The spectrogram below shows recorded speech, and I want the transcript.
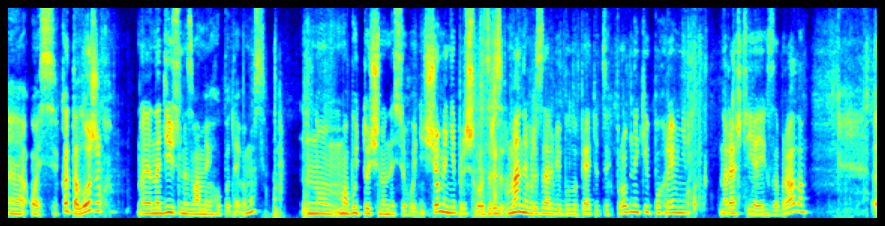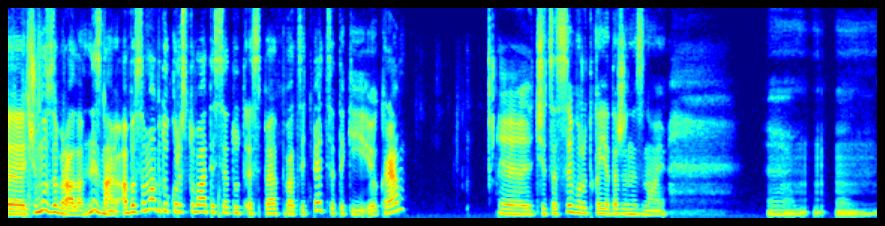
Е, Ось каталожок. Е, Надіюсь, ми з вами його подивимось. Ну, мабуть, точно не сьогодні. Що мені прийшло? В мене в резерві було 5 оцих пробників по гривні. Нарешті я їх забрала. Е, Чому забрала? Не знаю. Або сама буду користуватися. Тут SPF 25 це такий крем. Чи це сиворотка, я навіть не знаю. Ем, ем,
